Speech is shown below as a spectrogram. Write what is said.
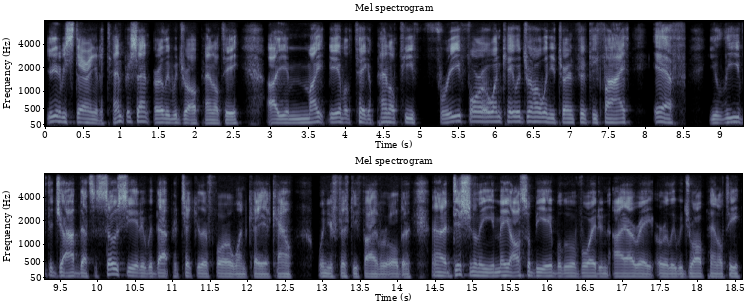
you're going to be staring at a 10% early withdrawal penalty. Uh, you might be able to take a penalty free 401k withdrawal when you turn 55 if you leave the job that's associated with that particular 401k account when you're 55 or older. Uh, additionally, you may also be able to avoid an IRA early withdrawal penalty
